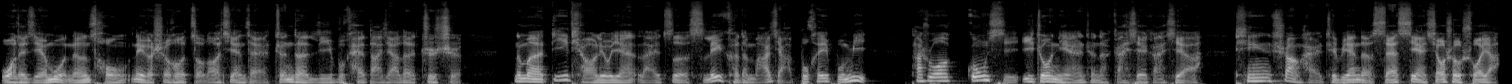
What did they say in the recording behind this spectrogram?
我的节目能从那个时候走到现在，真的离不开大家的支持。那么第一条留言来自 Slick 的马甲不黑不密，他说恭喜一周年，真的感谢感谢啊！听上海这边的 4S 店销售说呀，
